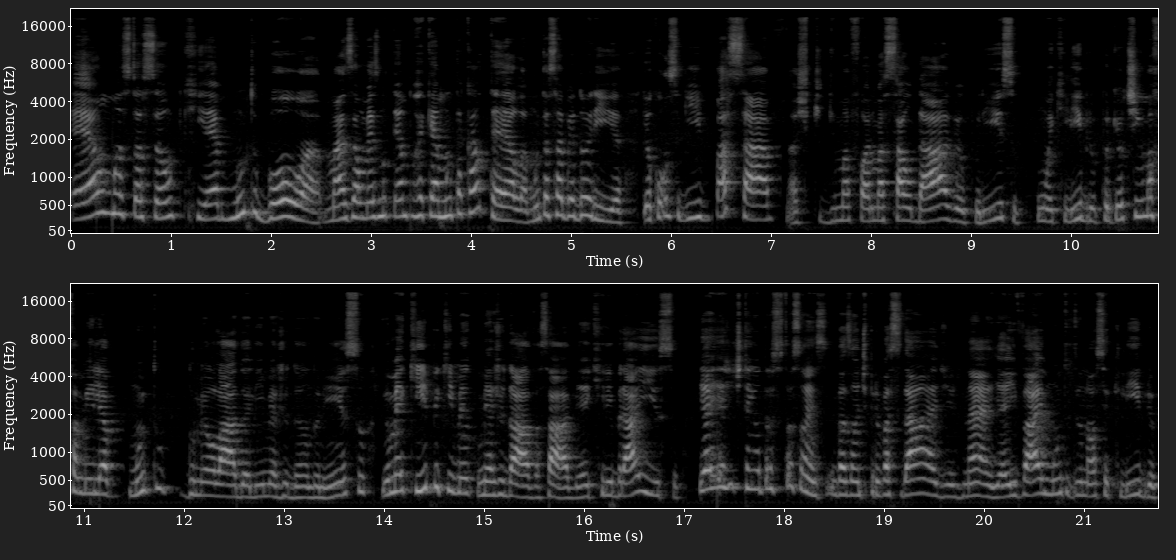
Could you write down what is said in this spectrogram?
É uma situação que é muito boa, mas ao mesmo tempo requer muita cautela, muita sabedoria. Eu consegui passar, acho que de uma forma saudável por isso, um equilíbrio, porque eu tinha uma família muito do meu lado ali me ajudando nisso, e uma equipe que me, me ajudava, sabe, a equilibrar isso. E aí a gente tem outras situações, invasão de privacidade, né? E aí vai muito do nosso equilíbrio.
